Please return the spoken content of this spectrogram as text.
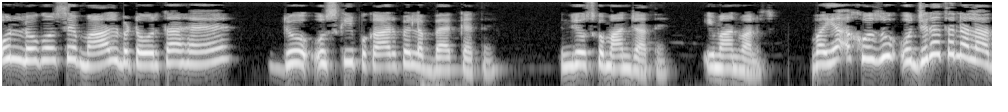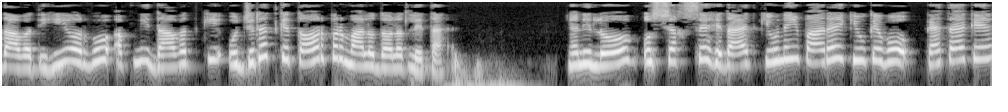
ان لوگوں سے مال بٹورتا ہے جو اس کی پکار پہ لبیک کہتے ہیں، جو اس کو مان جاتے ہیں، ایمان والوں سے۔ وہ یا خزو اجرت نلا دعوت ہی اور وہ اپنی دعوت کی اجرت کے طور پر مال و دولت لیتا ہے۔ یعنی لوگ اس شخص سے ہدایت کیوں نہیں پا رہے؟ کیونکہ وہ کہتا ہے کہ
